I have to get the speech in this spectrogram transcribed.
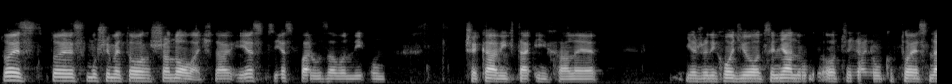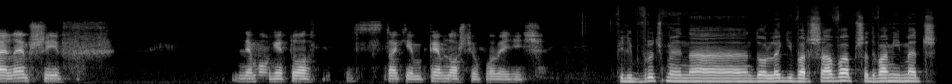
to jest, to jest, musimy to szanować, tak? Jest, jest paru zawodników ciekawych takich, ale jeżeli chodzi o ocenianiu, ocenianiu kto jest najlepszy, nie mogę to z taką pewnością powiedzieć. Filip, wróćmy na, do Legii Warszawa. Przed Wami mecz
